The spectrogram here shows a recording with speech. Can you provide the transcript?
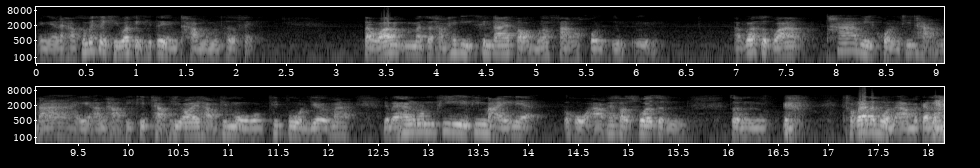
อย่างเงี้ยนะครับคือไม่เคยคิดว่าสิ่งที่ตัวเองทำมัน perfect แต่ว่ามันจะทำให้ดีขึ้นได้ต่อเมื่อฟังคนอื่นๆอามก็รู้สึกว่าถ้ามีคนที่ถามได้อย่างอามถามพี่คิดถามพี่อ้อยถามพี่โมพี่ปูนเยอะมากหรือแม้กระทั่งรุ่นพี่พี่ไม้เนี่ย โอ้โหอามให้เขาช่วยจนจนเขาก็น่าจะบ่นอามเหมือนกันนะ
